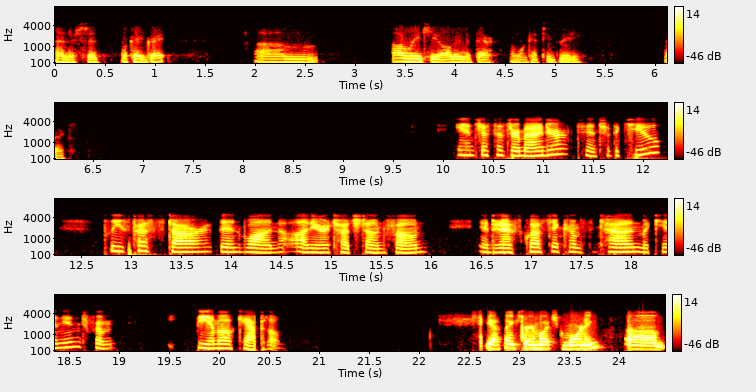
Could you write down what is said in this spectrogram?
Understood. Okay, great. Um, I'll re-queue. I'll leave it there. I won't get too greedy. Thanks. And just as a reminder, to enter the queue, please press star then one on your touchtone phone. And our next question comes from Tom MacKinnon from BMO Capital. Yeah, thanks very much. Good morning. Um,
